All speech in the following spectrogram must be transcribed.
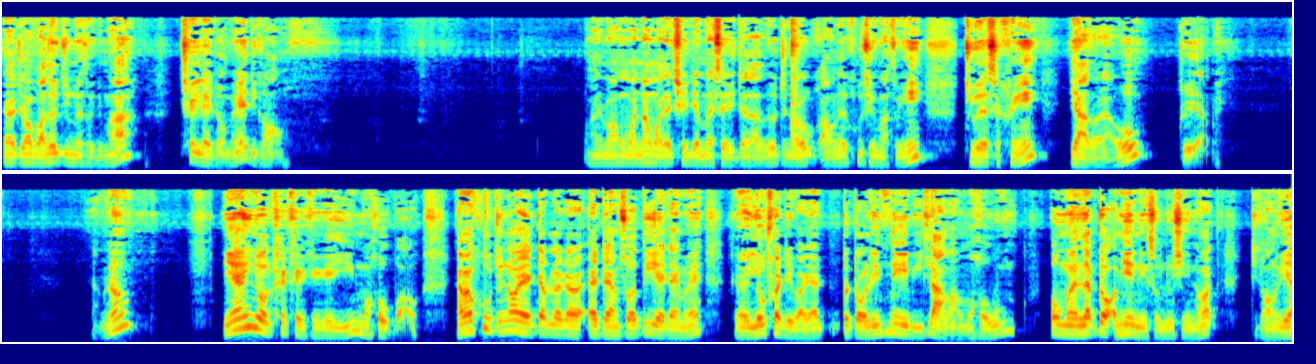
အဲကျွန်တော်ဘာလို့ကြည့်မလဲဆိုဒီမှာချိတ်လိုက်တော့မယ်ဒီကောင်အဲဒီမှာဟိုမှာနောက်မှာလည်းချိတ်တဲ့ message တက်လာဆိုကျွန်တော်တို့ကောင်လည်းခုချိန်မှာဆိုရင် dual screen ရသွားတာကိုတွေ့ရမယ်ရမယ်နော် ရမ်းရောခက်ခက်ခက်ခက်ကြီးမဟုတ်ပါဘူးဒါပေမဲ့ခုကျွန်တော်ရဲ့ tablet ကတော့ Atom ဆိုတော့သိရတဲ့အတိုင်းပဲရုပ်ထွက်တွေပါရတော်တော်လေးနှေးပြီးလှမှာမဟုတ်ဘူးပုံမှန် laptop အမြင့်နေဆိုလို့ရှိရင်တော့ဒီကောင်လေးက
